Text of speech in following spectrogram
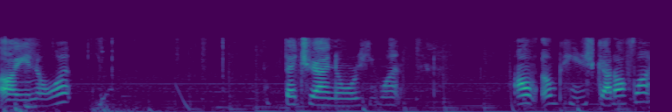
Oh, you know what? Bet you I know where he went. Oh, nope, he just got offline.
